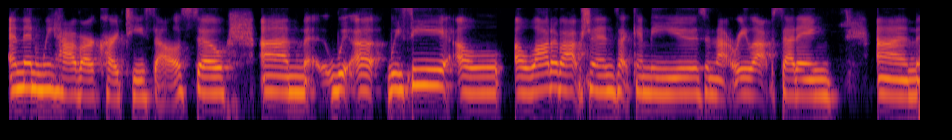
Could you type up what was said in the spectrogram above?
and then we have our CAR T cells. So um, we uh, we see a, a lot of options that can be used in that relapse setting. Um,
